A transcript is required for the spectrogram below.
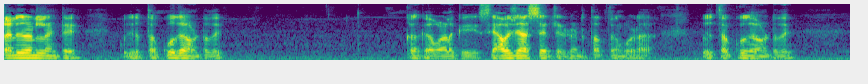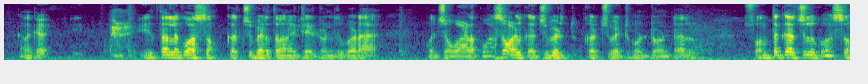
తల్లిదండ్రులు అంటే కొద్దిగా తక్కువగా ఉంటుంది. కనుక వాళ్ళకి సేవ చేసేటటువంటి తత్వం కూడా కొద్దిగా తక్కువగా ఉంటుంది. కనుక ఇతరుల కోసం ఖర్చు పెడతాం అనేటటువంటిది కూడా కొంచెం వాళ్ళ కోసం వాళ్ళు ఖర్చు పెట్టు ఖర్చు పెట్టుకుంటూ ఉంటారు. సొంత ఖర్చుల కోసం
